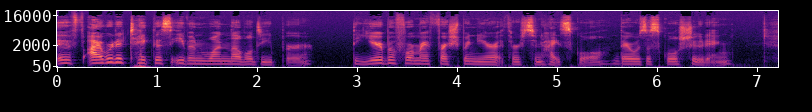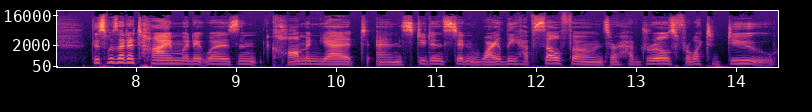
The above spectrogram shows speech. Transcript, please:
If I were to take this even one level deeper, the year before my freshman year at Thurston High School, there was a school shooting. This was at a time when it wasn't common yet, and students didn't widely have cell phones or have drills for what to do.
